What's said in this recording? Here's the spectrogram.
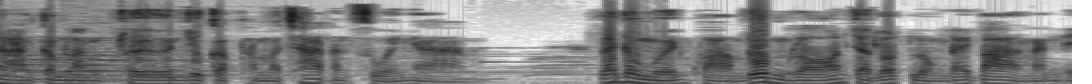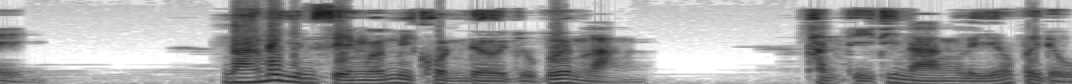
นางกำลังเพลินอยู่กับธรรมชาติอันสวยงาม และดูเหมือนความรุ่มร้อนจะลดลงได้บ้างนั่นเอง นางได้ยินเสียงเหมือนมีคนเดินอยู่เบื้องหลัง ทันทีที่นางเลี้ยวไปดู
